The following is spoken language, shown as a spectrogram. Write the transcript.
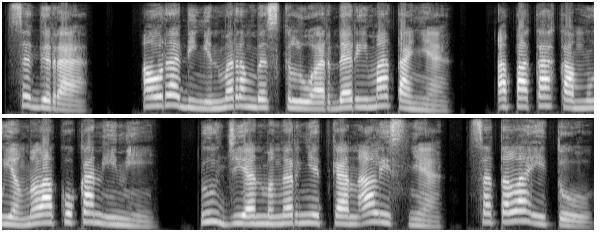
Segera, aura dingin merembes keluar dari matanya. Apakah kamu yang melakukan ini? Lujian mengernyitkan alisnya. Setelah itu,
